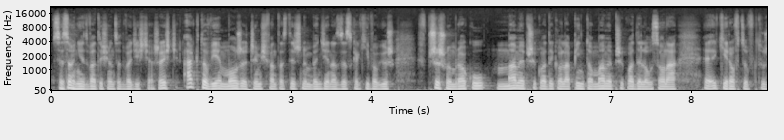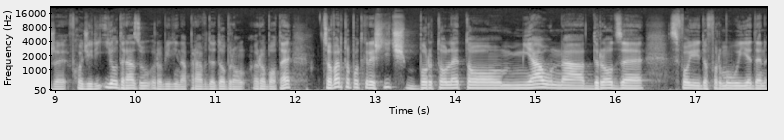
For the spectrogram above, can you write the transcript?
w sezonie 2026, a kto wie, może czymś fantastycznym będzie nas zaskakiwał już w przyszłym roku. Mamy przykłady Colapinto, mamy przykłady Lawsona, e, kierowców, którzy wchodzili i od razu robili naprawdę dobrą robotę. Co warto podkreślić, Bortoleto miał na drodze swojej do Formuły 1,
